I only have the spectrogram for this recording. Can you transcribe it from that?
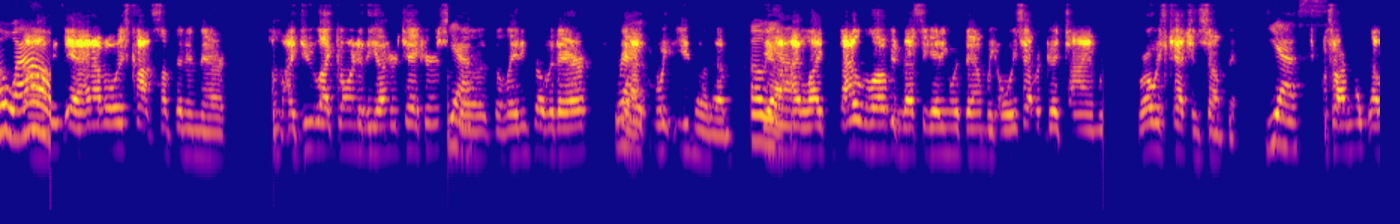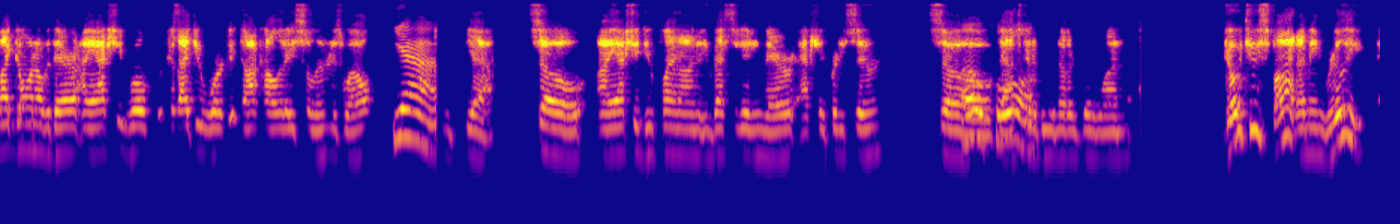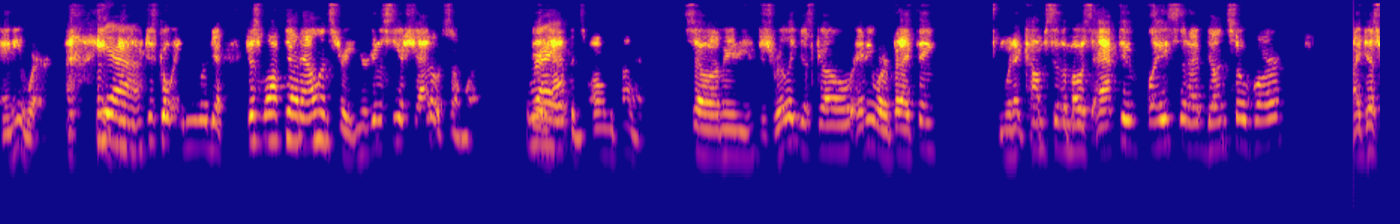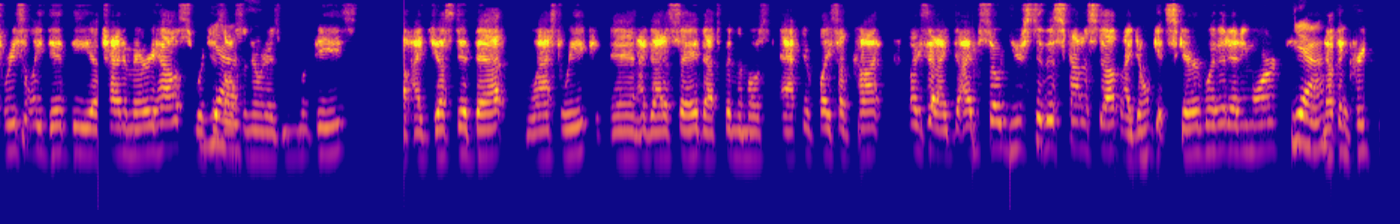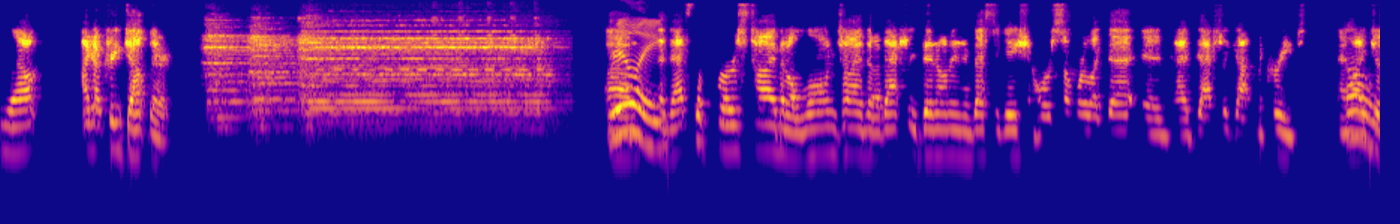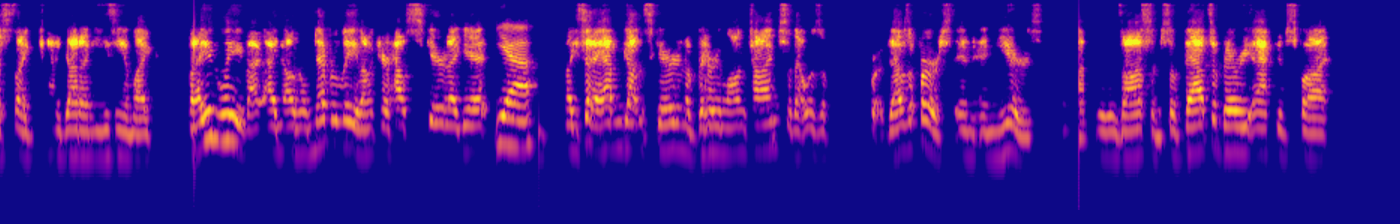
oh wow, Um, yeah, and I've always caught something in there. Um, I do like going to the Undertakers. Yeah. The, the ladies over there. right? Yeah, we, you know them. oh yeah, yeah, I like. I love investigating with them. We always have a good time. We're always catching something. Yes, So I like, I like going over there. I actually will because I do work at Doc Holliday Saloon as well. yeah, Yeah. So I actually do plan on investigating there actually pretty soon. Oh, so Oh, that's going to be another good one. Go to spot. I mean, really anywhere. Yeah. you just go anywhere. Just walk down Allen Street and you're going to see a shadow somewhere. Right. It happens all the time. So I mean, you just really just go anywhere. But I think when it comes to the most active place that I've done so far, I just recently did the uh, China Mary House, which is also known as Mama P's. I just did that last week, and I gotta say that's been the most active place I've caught. Like I said, I, I'm so used to this kind of stuff, I don't get scared with it anymore. yeah, Nothing creeps me out. I got creeped out there. Um, Really? and that's the first time in a long time that I've actually been on an investigation or somewhere like that, and I've actually gotten the creeps, and I Oh. just like kind of got uneasy. I'm like, but I didn't leave. I, I will never leave. I don't care how scared I get. yeah, Like I said, I haven't gotten scared in a very long time, so that was a that was a first in, in years. It was awesome. So that's a very active spot.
